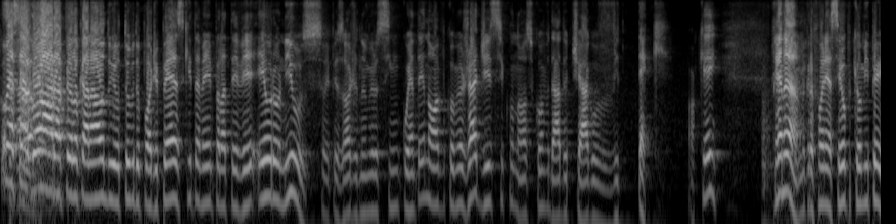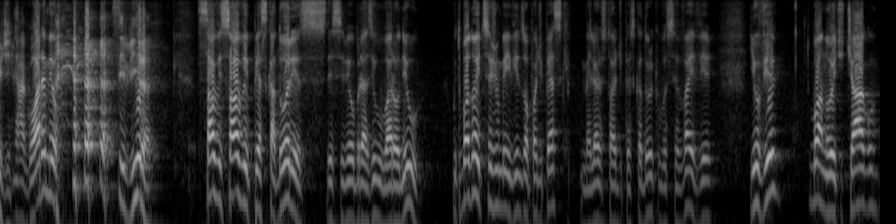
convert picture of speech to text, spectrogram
Começa agora pelo canal do YouTube do Podpesc e também pela TV Euronews, o episódio número 59, como eu já disse, com o nosso convidado Thiago Vitek. Ok? Renan, o microfone é seu porque eu me perdi. Agora, meu. Se vira. Salve, salve, pescadores desse meu Brasil varonil. Muito boa noite, sejam bem-vindos ao Podpesc, melhor história de pescador que você vai ver e ouvir. Boa noite, Thiago.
